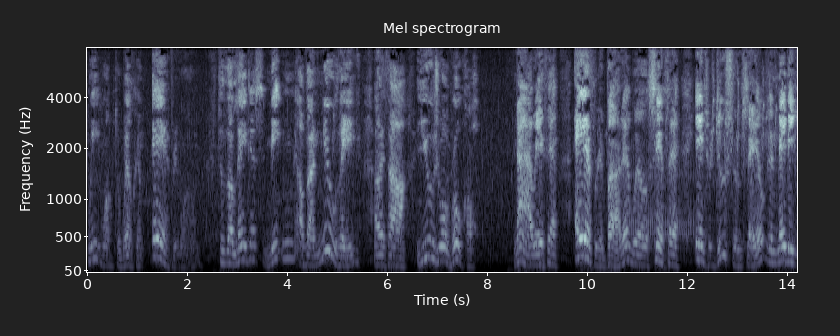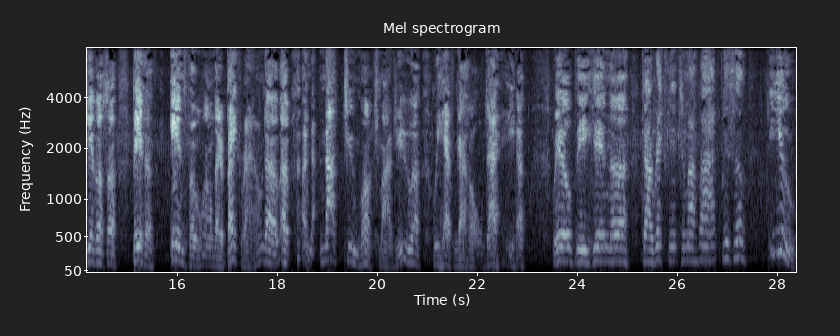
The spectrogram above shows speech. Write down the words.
We want to welcome everyone to the latest meeting of the new league with our usual roll call. Now, if uh, everybody will simply introduce themselves and maybe give us a bit of info on their background, uh, uh, n- not too much, mind you. Uh, we haven't got all day. Uh, we'll begin uh, directly to my right with uh, you,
